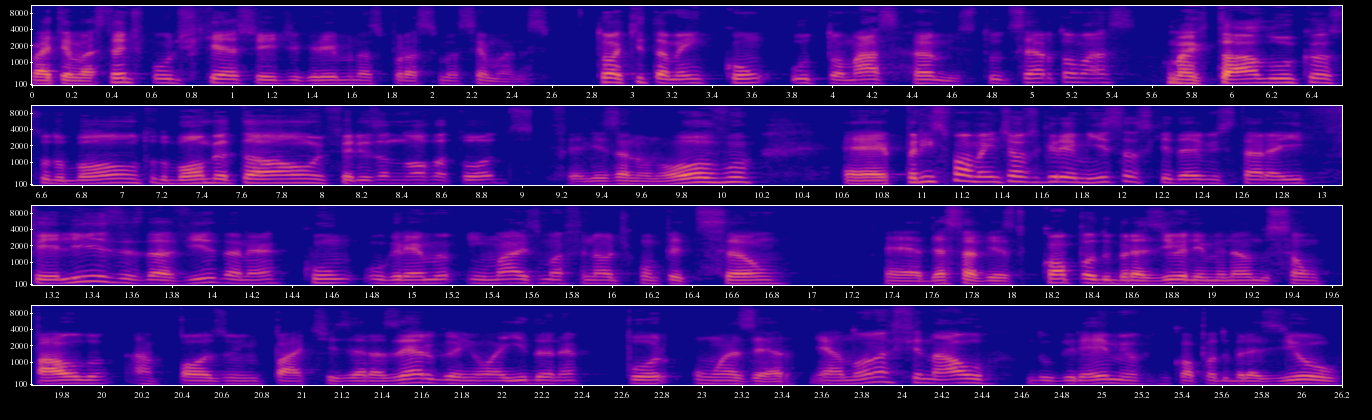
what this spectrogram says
vai ter bastante podcast aí de Grêmio nas próximas semanas. Estou aqui também com o Tomás Rames. Tudo certo, Tomás? Como é que tá, Lucas? Tudo bom? Tudo bom, Betão? E feliz ano novo a todos. Feliz ano novo é, principalmente aos gremistas que devem estar aí felizes da vida, né, com o Grêmio em mais uma final de competição, é, dessa vez Copa do Brasil, eliminando São Paulo após um empate 0 a 0 ganhou a ida né, por 1 a 0 É a nona final do Grêmio em Copa do Brasil,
